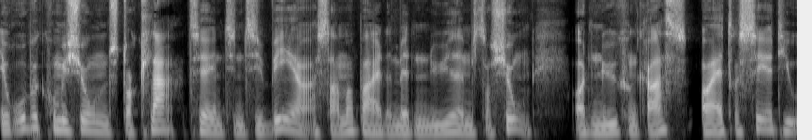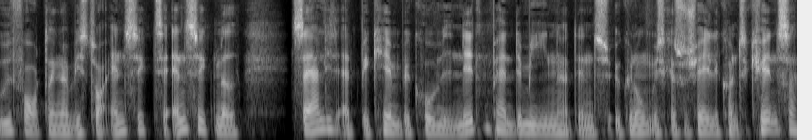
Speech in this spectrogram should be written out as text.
Europakommissionen står klar til at intensivere samarbejdet med den nye administration og den nye kongres og adressere de udfordringer, vi står ansigt til ansigt med, særligt at bekæmpe covid-19-pandemien og dens økonomiske og sociale konsekvenser,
